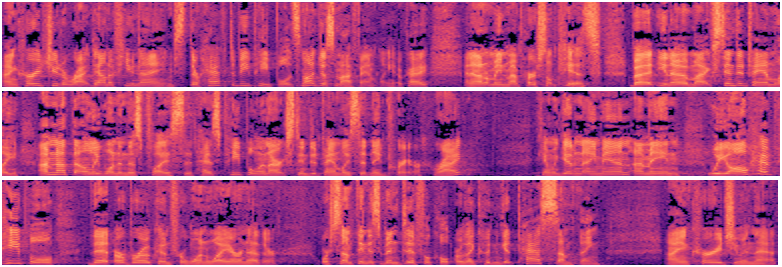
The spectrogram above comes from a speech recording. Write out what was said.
I encourage you to write down a few names. There have to be people, it's not just my family, okay? And I don't mean my personal kids, but you know, my extended family, I'm not the only one in this place that has people in our extended families that need prayer, right? Can we get an amen? I mean, we all have people that are broken for one way or another, or something has been difficult, or they couldn't get past something. I encourage you in that.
